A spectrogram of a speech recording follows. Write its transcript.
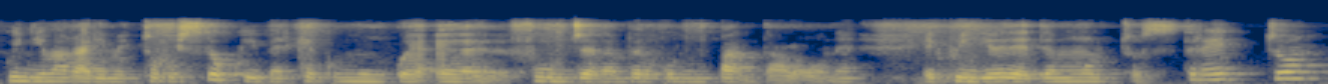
quindi magari metto questo qui perché comunque eh, funge davvero come un pantalone. E quindi vedete è molto stretto.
